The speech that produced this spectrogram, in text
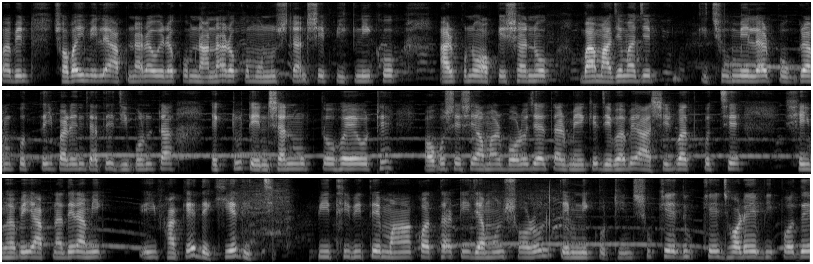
পাবেন সবাই মিলে আপনারাও এরকম নানা রকম অনুষ্ঠান, সে পিকনিক হোক, আর কোনো অকেশান হোক, বা মাঝে মাঝে কিছু মেলার প্রোগ্রাম করতেই পারেন যাতে জীবনটা একটু টেনশন মুক্ত হয়ে ওঠে। অবশেষে আমার বড় যায় তার মেয়েকে যেভাবে আশীর্বাদ করছে, সেইভাবেই আপনাদের আমি এই ফাঁকে দেখিয়ে দিচ্ছি। পৃথিবীতে মা কথাটি যেমন সরল, তেমনি কঠিন। সুখে, দুঃখে, ঝড়ে, বিপদে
